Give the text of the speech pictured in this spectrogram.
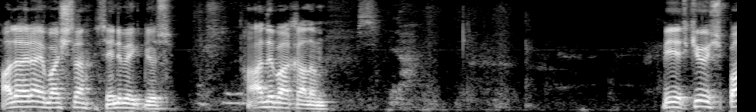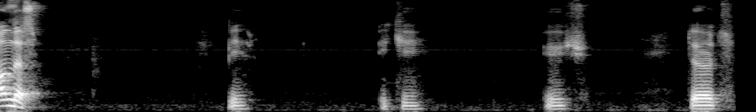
Hadi Eray başla. Seni bekliyoruz. Hadi bakalım. 1, 2, 3. Bandır. 1, 2, 3, 4.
